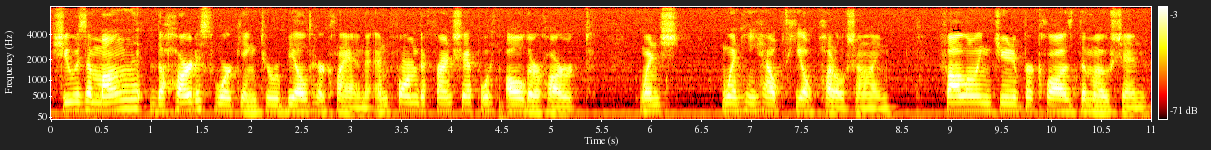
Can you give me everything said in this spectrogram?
She was among the hardest working to rebuild her clan and formed a friendship with Alderheart when, when he helped heal Puddleshine. Following Juniper Claw's demotion,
